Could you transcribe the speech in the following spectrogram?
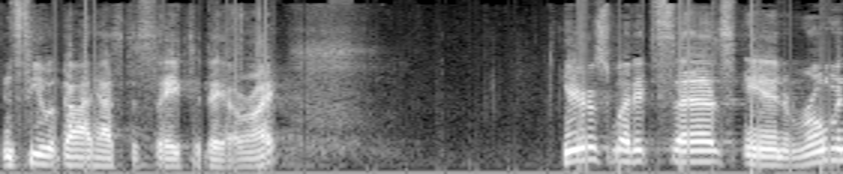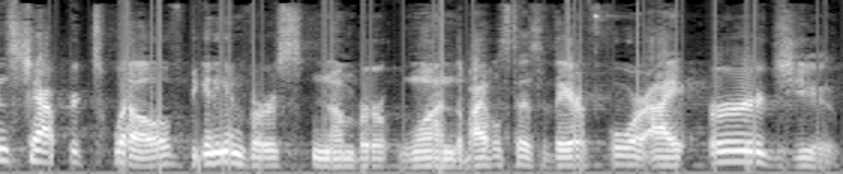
and see what God has to say today, all right? Here's what it says in Romans chapter 12, beginning in verse number 1. The Bible says, Therefore, I urge you,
